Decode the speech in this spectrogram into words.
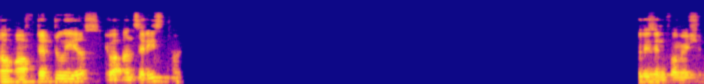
Now, after 2 years, your answer is 30. To this information.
